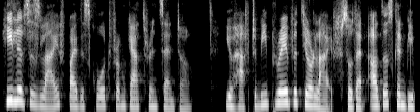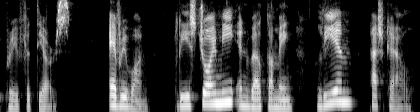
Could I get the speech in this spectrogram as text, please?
He lives his life by this quote from Katherine Center You have to be brave with your life so that others can be brave with theirs. Everyone, please join me in welcoming Liam Pascal.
